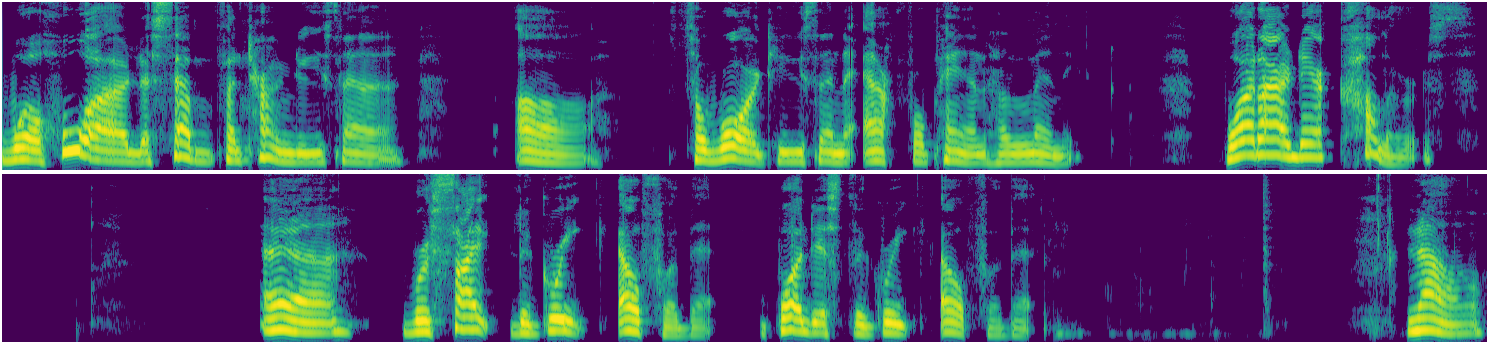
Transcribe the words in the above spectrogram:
Well, who are the seven fraternities and uh, sororities in the Afro Pan Hellenic? What are their colors? And recite the Greek alphabet. What is the Greek alphabet? Now,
